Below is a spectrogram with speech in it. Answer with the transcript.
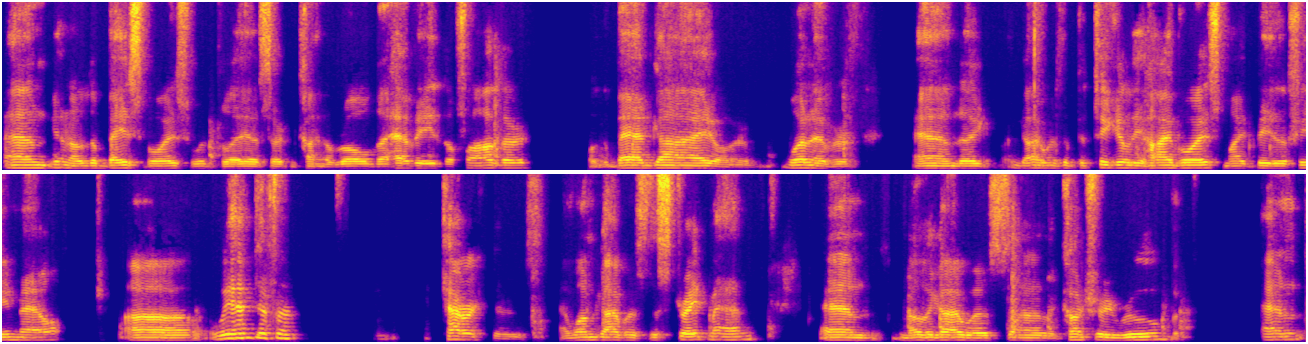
And, you know, the bass voice would play a certain kind of role the heavy, the father, or the bad guy, or whatever. And the guy with a particularly high voice might be the female. Uh, we had different characters. And one guy was the straight man, and another guy was uh, the Country Rube, and,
